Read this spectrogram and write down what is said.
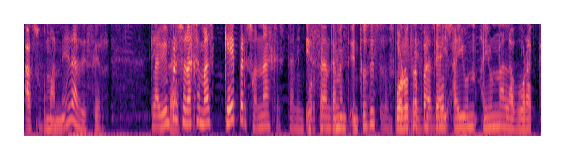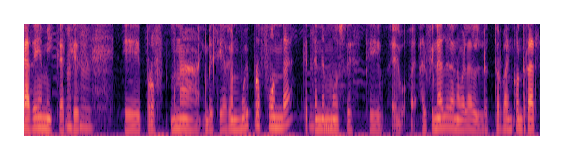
a su manera de ser. Claro, y un personaje más, ¿qué personajes tan importantes? Exactamente. Entonces, por otra parte, hay, un, hay una labor académica que es eh, una investigación muy profunda que tenemos, este, al final de la novela el lector va a encontrar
